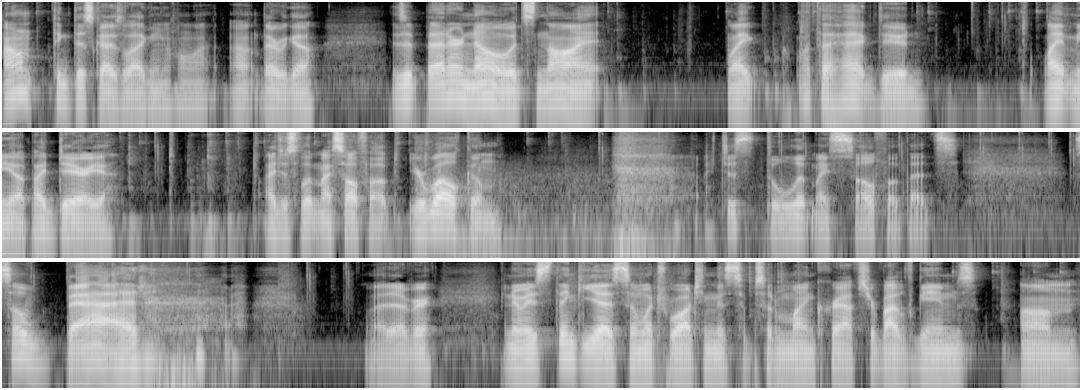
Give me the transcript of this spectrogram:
I don't think this guy's lagging a whole lot. Oh, there we go. Is it better? No, it's not. Like, what the heck, dude? Light me up, I dare you. I just lit myself up. You're welcome. I just lit myself up. That's so bad. Whatever. Anyways, thank you guys so much for watching this episode of Minecraft Survival Games. Um,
